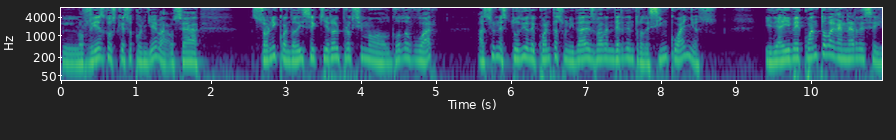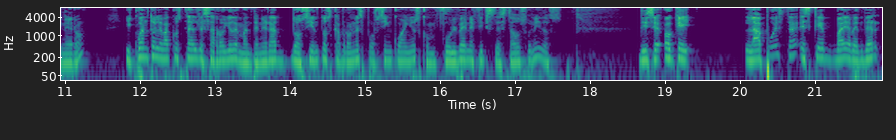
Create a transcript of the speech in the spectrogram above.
los riesgos que eso conlleva. O sea, Sony cuando dice quiero el próximo God of War, hace un estudio de cuántas unidades va a vender dentro de 5 años. Y de ahí ve cuánto va a ganar de ese dinero y cuánto le va a costar el desarrollo de mantener a 200 cabrones por 5 años con full benefits de Estados Unidos. Dice, ok, la apuesta es que vaya a vender,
